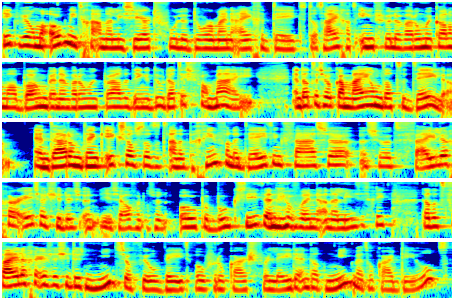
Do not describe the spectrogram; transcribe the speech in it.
Ik wil me ook niet geanalyseerd voelen door mijn eigen date. Dat hij gaat invullen waarom ik allemaal bang ben en waarom ik bepaalde dingen doe. Dat is van mij. En dat is ook aan mij om dat te delen. En daarom denk ik zelfs dat het aan het begin van de datingfase een soort veiliger is. Als je dus jezelf als een open boek ziet en heel veel in de analyse schiet. Dat het veiliger is als je dus niet zoveel weet over elkaars verleden en dat niet met elkaar deelt.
